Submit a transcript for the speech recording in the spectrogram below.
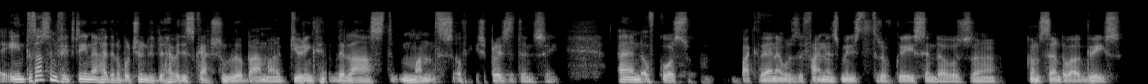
in 2015, I had an opportunity to have a discussion with Obama during the last months of his presidency. And of course, back then I was the finance minister of Greece and I was uh, concerned about Greece.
